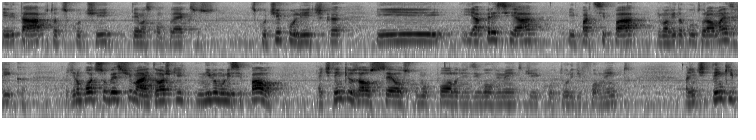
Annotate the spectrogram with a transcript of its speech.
ele está apto a discutir temas complexos, discutir política e, e apreciar e participar de uma vida cultural mais rica. A gente não pode subestimar. Então, acho que nível municipal, a gente tem que usar os céus como polo de desenvolvimento de cultura e de fomento. A gente tem que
